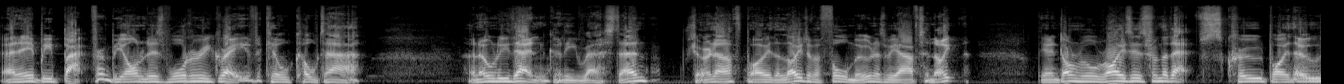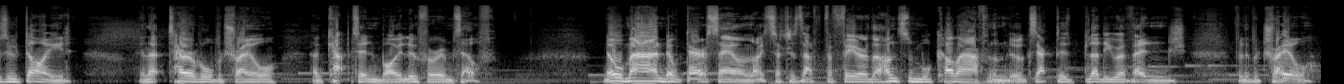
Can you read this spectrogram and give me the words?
And he'd be back from beyond his watery grave to kill Koltar. And only then could he rest. And, sure enough, by the light of a full moon as we have tonight, the Indomitable rises from the depths, crewed by those who died in that terrible betrayal and captained by Luther himself. No man don't dare sail on nights such as that for fear the huntsman will come after them to exact his bloody revenge for the betrayal.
